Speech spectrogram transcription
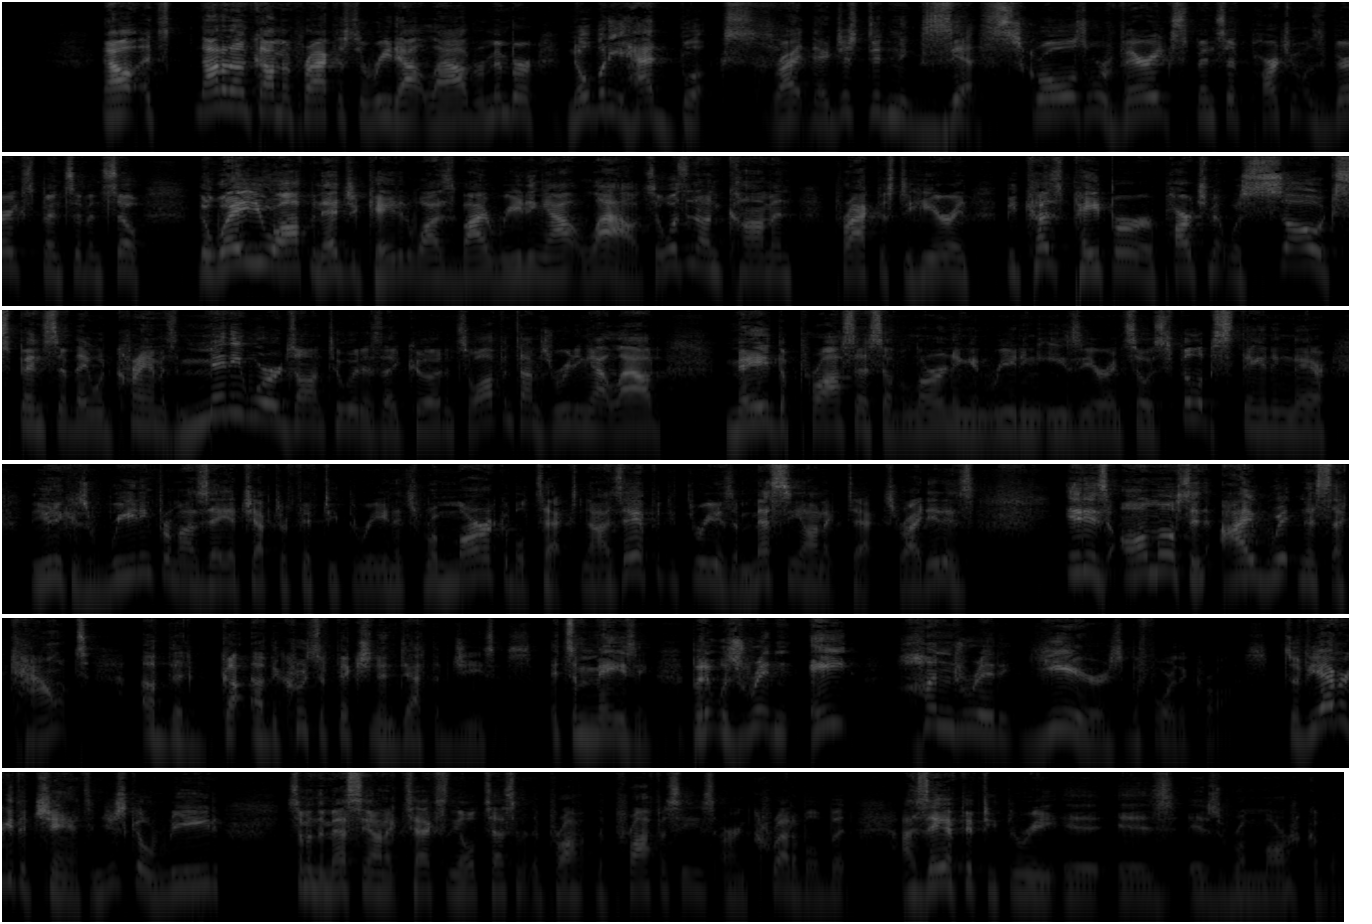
Now, it's not an uncommon practice to read out loud. Remember, nobody had books, right? They just didn't exist. Scrolls were very expensive, parchment was very expensive, and so the way you were often educated was by reading out loud. So it wasn't an uncommon practice to hear. And because paper or parchment was so expensive, they would cram as many words onto it as they could. And so oftentimes reading out loud made the process of learning and reading easier. And so as Philip's standing there, the eunuch is reading from Isaiah chapter 53, and it's remarkable text. Now, Isaiah 53 is a messianic text, right? It is, it is almost an eyewitness account of the, of the crucifixion and death of Jesus. It's amazing. But it was written 800 years before the cross. So if you ever get the chance and you just go read some of the messianic texts in the Old Testament, the, pro- the prophecies are incredible, but Isaiah 53 is, is, is remarkable.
